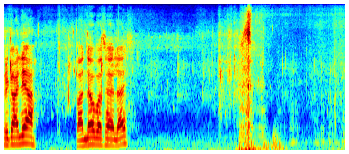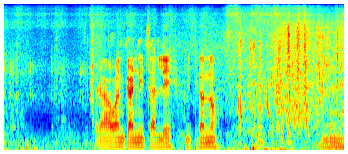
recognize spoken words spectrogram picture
हे काल्या बांधाव बसायलास रावण आव्हान काढणी चालले मित्रांनो. हम्म.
